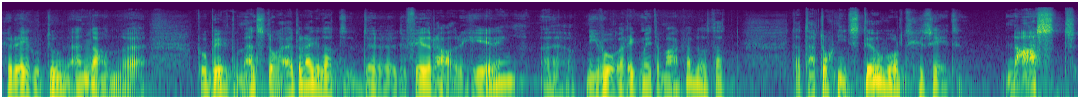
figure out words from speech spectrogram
geregeld doen, en dan eh, probeer ik de mensen toch uit te leggen dat de, de federale regering, op het niveau waar ik mee te maken heb, dat, dat, dat daar toch niet stil wordt gezeten. Naast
